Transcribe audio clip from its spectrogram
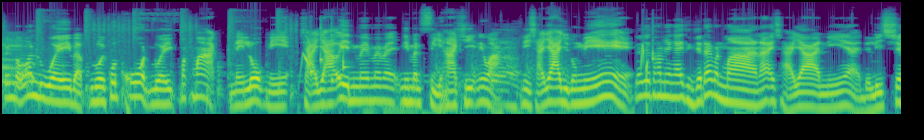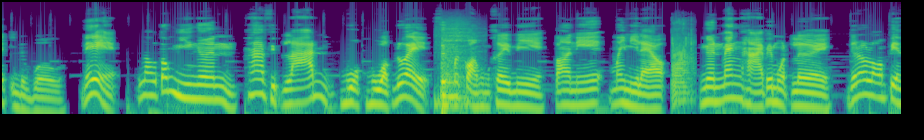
เป็นแบบว่ารวยแบบรวยโคตรๆรวยมากๆ ในโลกนี้ ฉายาเอ้ยไม่ไม่ไม่นี่มันสีฮาคินี่หว่า นี่ฉายาอยู่ตรงนี้เราจะทำยังไงถึงจะได้มันมานะ ไอฉายานี้อะ delicious in the world นี่เราต้องมีเงิน 50 ล้านบวกบวกด้วย ซึ่งเมื่อก่อนผมเคยมี ตอนนี้ไม่มีแล้ว เงินแม่งหายไปหมดเลย เดี๋ยวเราลองเปลี่ยน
